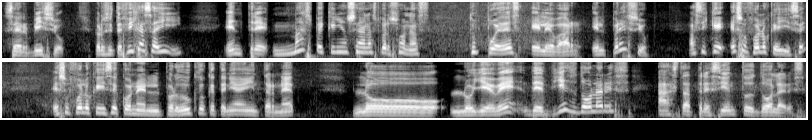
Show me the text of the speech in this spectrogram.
servicio. Pero si te fijas ahí, entre más pequeños sean las personas, tú puedes elevar el precio. Así que eso fue lo que hice. Eso fue lo que hice con el producto que tenía en internet. Lo, lo llevé de 10 dólares hasta 300 dólares.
